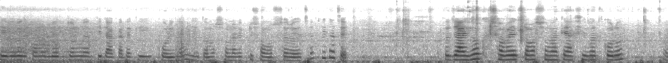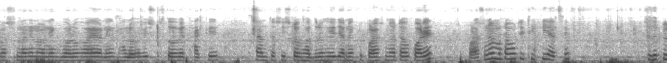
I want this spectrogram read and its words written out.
সেইভাবে কোনো লোকজন আর কি ডাকাডাকি করি না যেহেতু আমার সোনার একটু সমস্যা রয়েছে, ঠিক আছে? তো যাই হোক, সবাই একটু আমার সোনাকে আশীর্বাদ করো। আমার সোনা যেন অনেক বড় হয়, অনেক ভালোভাবে সুস্থভাবে থাকে, শান্তশিষ্ট, ভদ্র হয়ে যেন একটু পড়াশোনাটাও করে। পড়াশোনা মোটামুটি ঠিকই আছে, শুধু একটু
